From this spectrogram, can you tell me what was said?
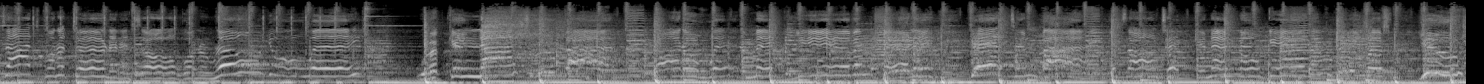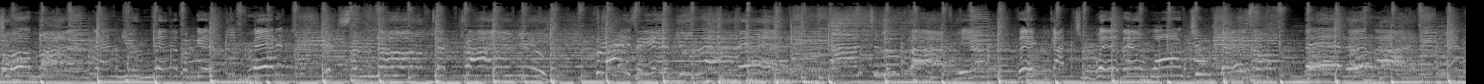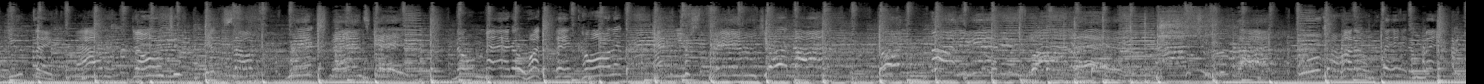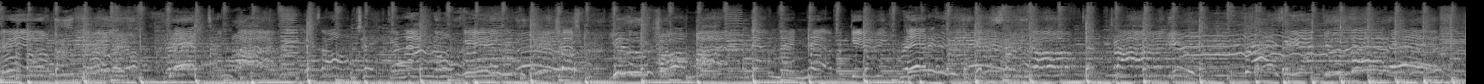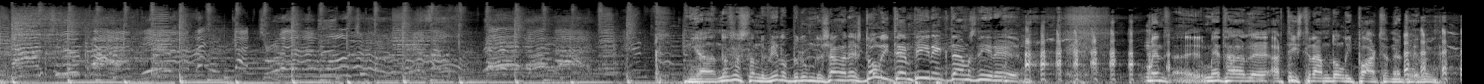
Ja, dan de wereldberoemde zangeres Dolly Tempierik, dames en heren. met, eh, met haar eh, artiestennaam Dolly Parton natuurlijk.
